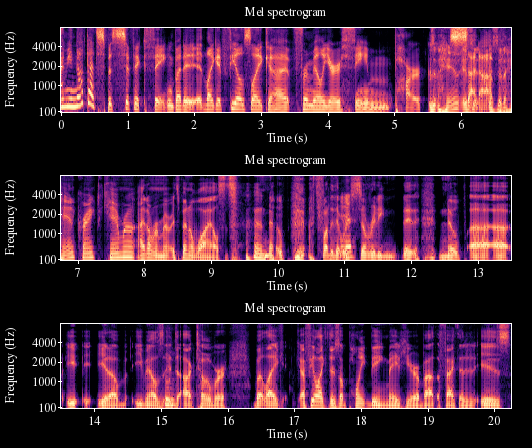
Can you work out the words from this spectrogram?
I mean, not that specific thing, but it, it- like it feels like a familiar theme park Is it hand? Is it, setup. is it a hand cranked camera? I don't remember. It's been a while since. nope. It's funny that Yeah. we're still reading uh, Nope. Uh, uh, e- e- you know, emails Hmm. into October, but like I feel like there's a point being made here about the fact that it is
